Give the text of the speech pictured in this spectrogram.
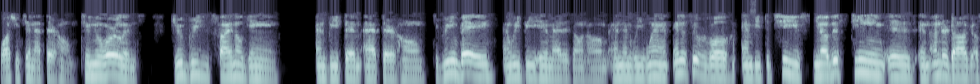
Washington at their home to New Orleans. Drew Brees' final game and beat them at their home to Green Bay and we beat him at his own home. And then we went in the Super Bowl and beat the Chiefs. You know, this team is an underdog of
